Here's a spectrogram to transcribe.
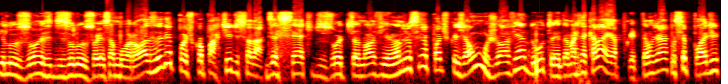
ilusões e desilusões amorosas. E depois, a partir de, sei lá, 17, 18, 19 anos, você já pode ficar já um jovem adulto, ainda mais naquela época. Então, já você pode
